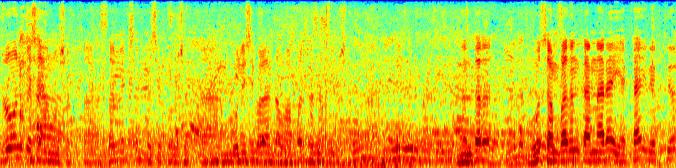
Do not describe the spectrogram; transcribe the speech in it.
ड्रोन कसे आणू शकता सर्वेक्षण कसे करू शकता पोलिसी बळाचा वापर कसा करू शकता? नंतर भूसंपादन करणाऱ्या एकाही व्यक्तीवर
